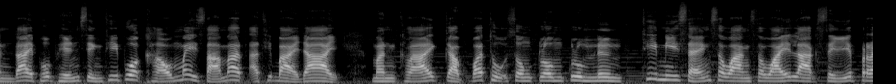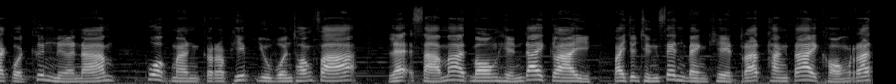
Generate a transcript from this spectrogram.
นได้พบเห็นสิ่งที่พวกเขาไม่สามารถอธิบายได้ มันคล้ายกับวัตถุทรงกลมกลุ่มหนึ่ง ที่มีแสงสว่างสวัยหลากสีปรากฏขึ้นเหนือน้ำพวกมันกระพริบอยู่บนท้องฟ้า และสามารถมองเห็นได้ไกล ไปจนถึงเส้นแบ่งเขตรัฐทางใต้ของรัฐ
